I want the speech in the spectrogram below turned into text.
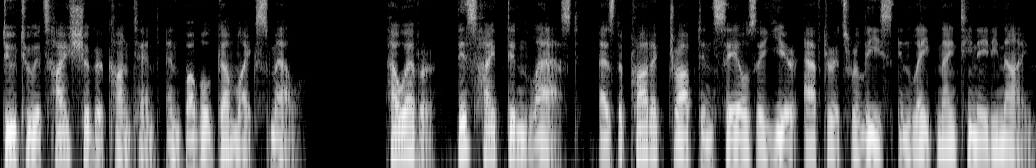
due to its high sugar content and bubble gum-like smell. However, this hype didn't last, as the product dropped in sales a year after its release in late 1989.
